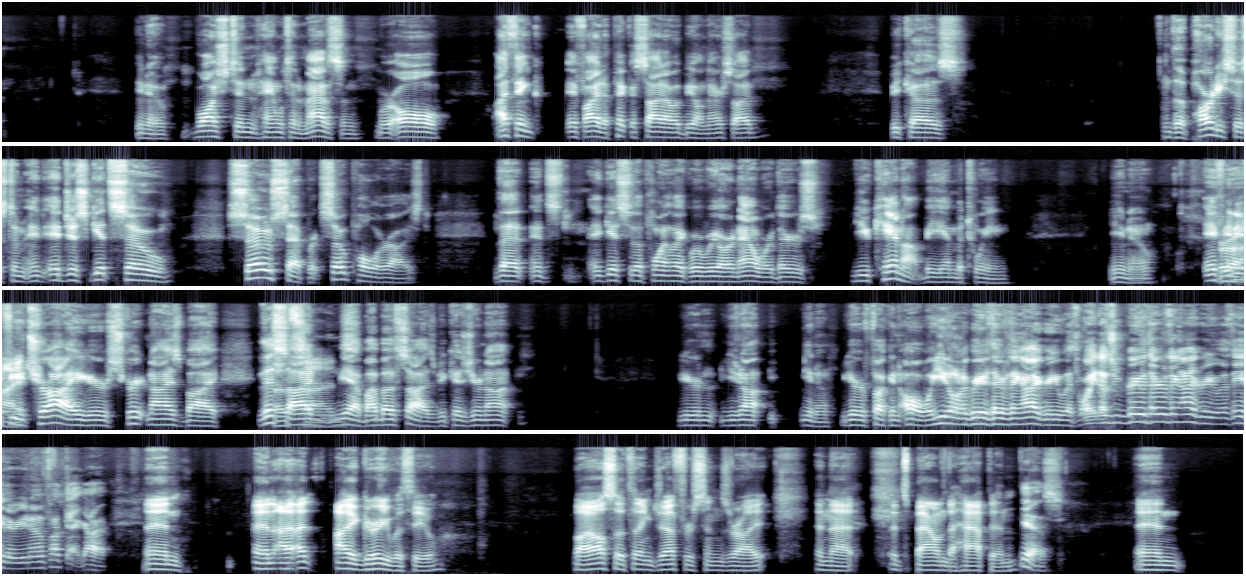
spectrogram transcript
you know Washington, Hamilton, and Madison were all. I think if I had to pick a side, I would be on their side because the party system it, it just gets so so separate, so polarized that it's it gets to the point like where we are now where there's you cannot be in between. You know. If and if you try, you're scrutinized by this Both side, sides. yeah, by both sides because you're not you're you're not you know, you're fucking oh well you don't agree with everything I agree with. Well he doesn't agree with everything I agree with either, you know, fuck that guy. And and I, I I agree with you. But I also think Jefferson's right in that it's bound to happen. Yes. And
